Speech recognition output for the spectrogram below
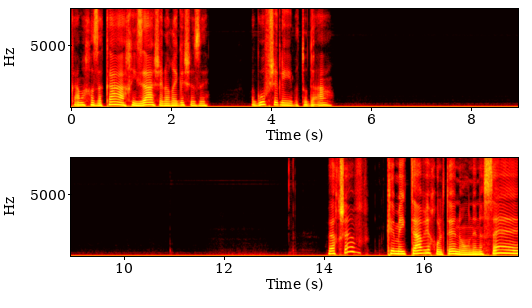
כמה חזקה האחיזה של הרגש הזה בגוף שלי, בתודעה. ועכשיו, כמיטב יכולתנו, ננסה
